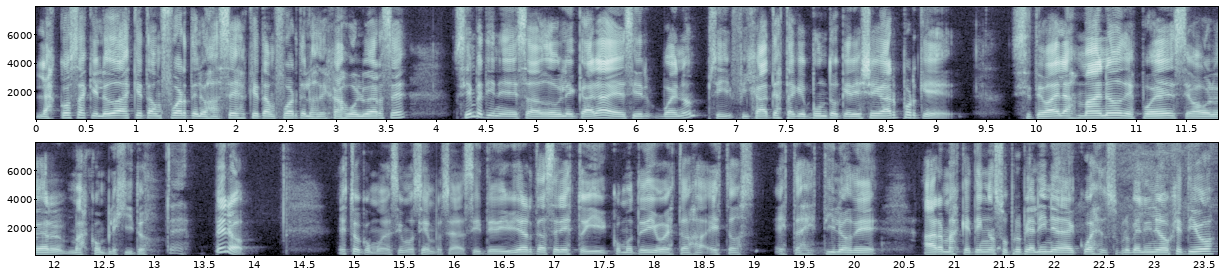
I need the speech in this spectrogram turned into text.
las cosas que lo das, qué tan fuerte los haces, qué tan fuerte los dejas volverse, siempre tiene esa doble cara de decir, bueno, sí, fíjate hasta qué punto querés llegar porque si te va de las manos después se va a volver más complejito. Pero, esto como decimos siempre, o sea, si te divierte hacer esto y como te digo, estos, estos, estos estilos de armas que tengan su propia línea de quest, su propia línea de objetivo,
